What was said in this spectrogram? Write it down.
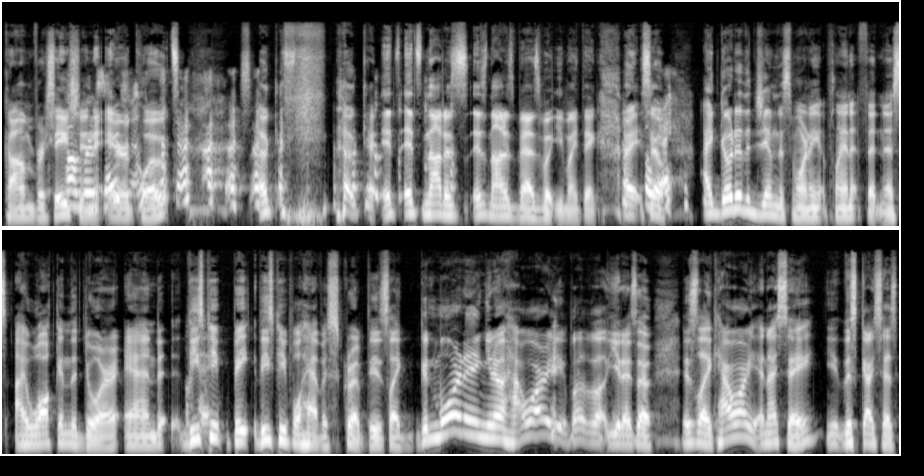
conversation, air quotes. okay. okay. It's it's not as it's not as bad as what you might think. All right, so Okay. I go to the gym this morning at Planet Fitness. I walk in the door and these Okay. people these people have a script. It's like, "Good morning, you know, how are you?" blah, blah, blah. You know, so it's like, "How are you?" And I say, this guy says,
